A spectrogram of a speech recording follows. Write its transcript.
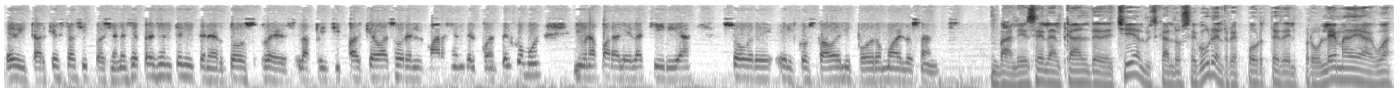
evitar que estas situaciones se presenten y tener dos redes, la principal que va sobre el margen del puente del común y una paralela que iría sobre el costado del hipódromo de los Andes. Vale, es el alcalde de Chía, Luis Carlos Segura, el reporte del problema de agua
